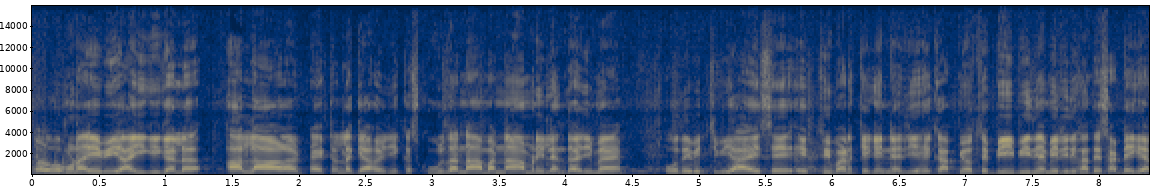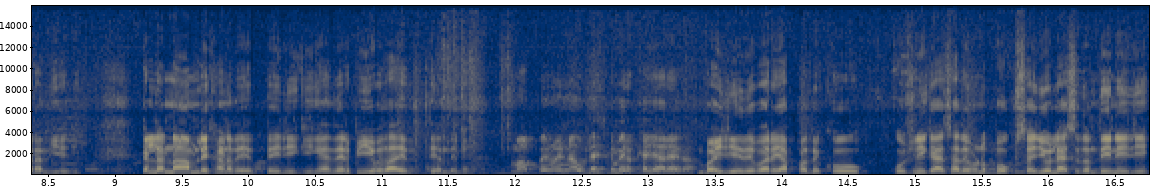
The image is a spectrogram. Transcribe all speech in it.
ਚਲੋ ਹੁਣ ਇਹ ਵੀ ਆਈ ਗਈ ਗੱਲ। ਆ ਲਾਲ ਟਾਈਟਲ ਲੱਗਿਆ ਹੋਇਆ ਜੀ ਇੱਕ ਸਕੂਲ ਦਾ ਨਾਮ ਆ ਨਾਮ ਨਹੀਂ ਲੈਂਦਾ ਜੀ ਮੈਂ। ਉਹਦੇ ਵਿੱਚ ਵੀ ਆਏ ਸੇ ਇੱਥੇ ਹੀ ਬਣ ਕੇ ਗਈਆਂ ਜੀ। ਇਹ ਕਾਪੀਆਂ ਉੱਥੇ 20 20 ਦੀਆਂ ਮੇਰੀ ਦੁਕਾਨ ਤੇ 11.5 ਦੀ ਹੈ ਜੀ। ਕੱਲਾ ਨਾਮ ਲਿਖਣ ਦੇ ਉੱਤੇ ਜੀ ਕੀ ਕਹਿੰਦੇ ਰੁਪਏ ਵਧਾਏ ਦਿੱਤੇ ਜਾਂਦੇ ਨੇ। ਮਾਪਿਆਂ ਨੂੰ ਇੰਨਾ ਉੱਲੇ ਚ ਕਿਵੇਂ ਰੱਖਿਆ ਜਾ ਰਿਹਾ ਹੈਗਾ? ਬਾਈ ਜੀ ਇਹਦੇ ਬਾਰੇ ਆਪਾਂ ਦੇਖੋ ਕੁਝ ਨਹੀਂ ਕਹਿ ਸਕਦੇ। ਹੁਣ ਬੁੱਕਸ ਹੈ ਜੀ ਉਹ ਲੈਸ ਦਿੰਦੀ ਨਹੀਂ ਜੀ।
